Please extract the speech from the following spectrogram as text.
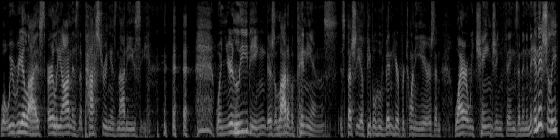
what we realized early on is that pastoring is not easy. when you're leading, there's a lot of opinions, especially of people who've been here for 20 years, and why are we changing things? And initially,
